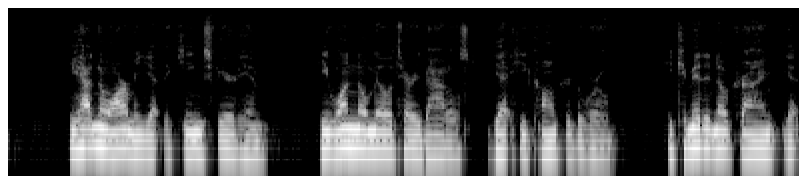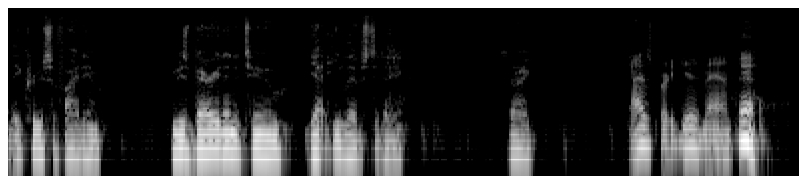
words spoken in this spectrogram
He had no army, yet the kings feared him. He won no military battles, yet he conquered the world. He committed no crime, yet they crucified him. He was buried in a tomb, yet he lives today. It's like, That's pretty good, man. yeah,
